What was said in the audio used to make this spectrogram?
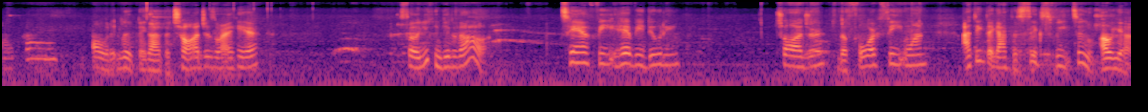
Okay. Oh, look, they got the chargers right here. So you can get it all. 10 feet heavy duty charger. The 4 feet one. I think they got the 6 feet too. Oh, yeah.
